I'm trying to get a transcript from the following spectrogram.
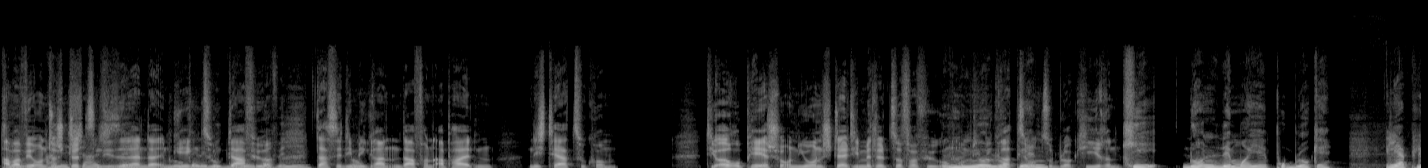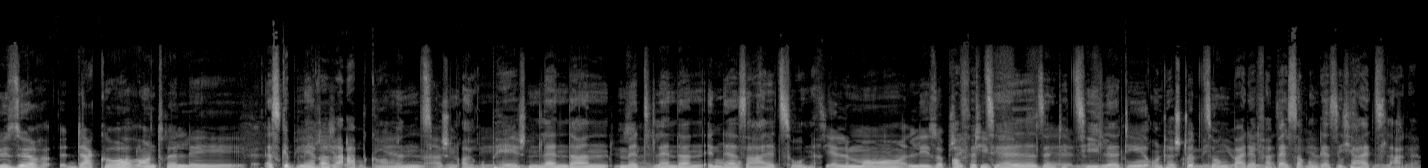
Aber wir unterstützen diese Länder im Gegenzug dafür, dass sie die Migranten davon abhalten, nicht herzukommen. Die Europäische Union stellt die Mittel zur Verfügung, um die Migration zu blockieren. Qui donne les moyens pour bloquer. Es gibt mehrere Abkommen zwischen europäischen Ländern mit Ländern in der Saalzone. Offiziell sind die Ziele die Unterstützung bei der Verbesserung der Sicherheitslage.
